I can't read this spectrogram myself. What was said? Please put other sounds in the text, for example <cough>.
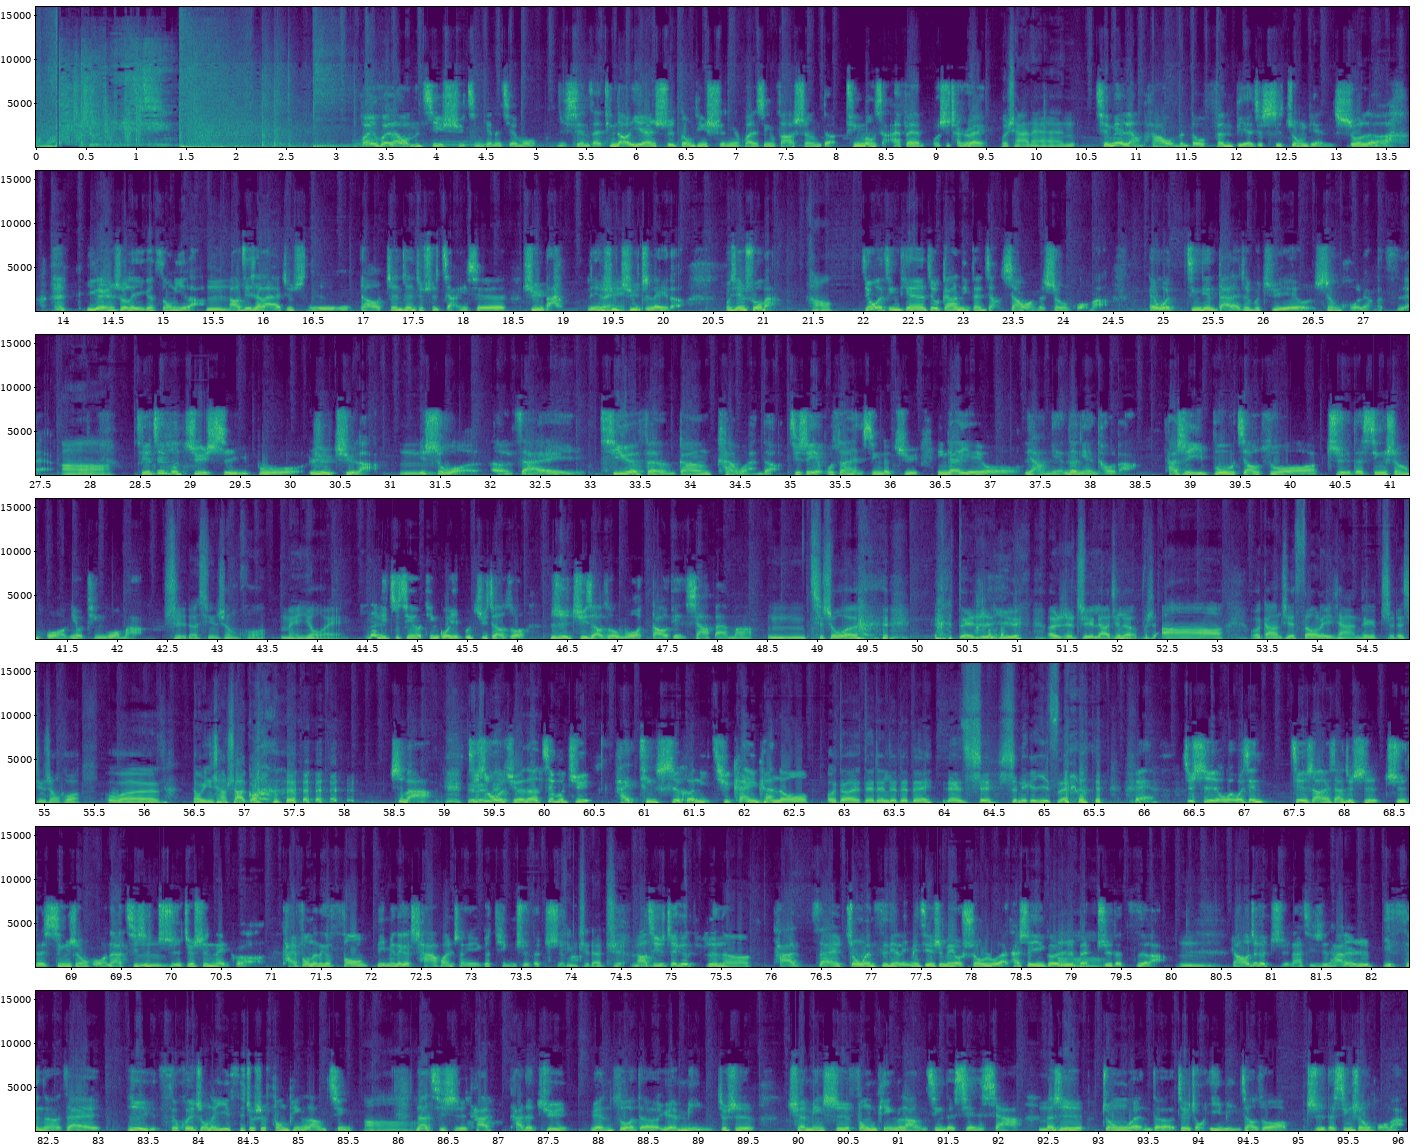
欢迎回来，我们继续今天的节目。你现在听到依然是动听十年换新发生的听梦想 FM，我是陈瑞。我是阿南，前面两趴我们都分别就是重点说了，<laughs> 一个人说了一个综艺啦，嗯。然后接下来就是要真正就是讲一些剧吧，连续剧之类的。我先说吧，好，其实我今天就刚刚你在讲向往的生活嘛，哎，我今天带来这部剧也有“生活”两个字，哎，哦，其实这部剧是一部日剧啦，嗯也是我呃在七月份刚看完的，其实也不算很新的剧，应该也有两年的年头吧。它是一部叫做《纸的新生活》，你有听过吗？纸的新生活没有哎，那你之前有听过一部剧叫做日剧叫做《我到点下班》吗？嗯，其实我 <laughs> 对日剧 <laughs> 呃日剧了解的不是哦，我刚刚去搜了一下那个纸的新生活，我抖音上刷过，是吧？<laughs> 其实我觉得这部剧还挺适合你去看一看的哦。哦对对对对对对对是是那个意思，对，就是我我先介绍一下，就是纸的新生活。那其实嗯纸就是那个台风的那个风里面那个叉换成一个停止的止停。止的止，然后其实这个字呢，它在中文字典里面其实是没有收录的，它是一个日本制的字啦。嗯然后这个纸呢，其实它的日意思呢，在日语词汇中的意思就是风平浪静。哦，那其实它它的剧原作的原名就是全名是《风平浪静的闲暇》，嗯但是中文的这种译名叫做《纸的新生活》嘛。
